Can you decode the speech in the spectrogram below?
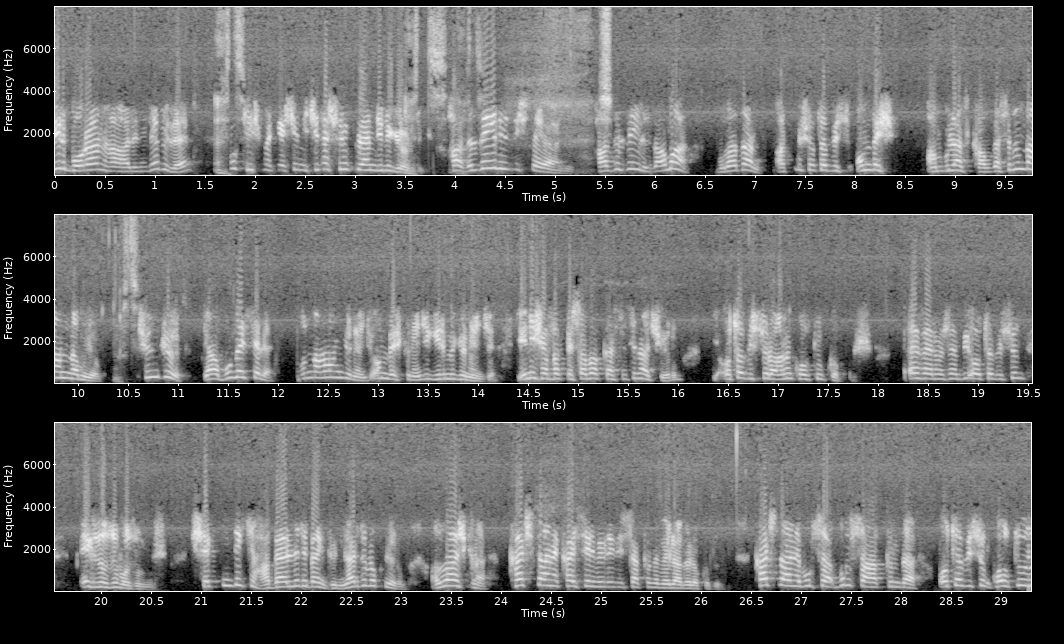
Bir boran halinde bile Evet. bu keşmekeşin içine sürüklendiğini gördük. Evet. Hazır değiliz işte yani. Hazır değiliz ama buradan 60 otobüs 15 ambulans kavgasının da anlamı yok. Evet. Çünkü ya bu mesele bundan 10 gün önce 15 gün önce 20 gün önce Yeni Şafak ve Sabah gazetesini açıyorum. Ya, otobüs durağının koltuğu kopmuş. Efendim mesela bir otobüsün egzozu bozulmuş. Şeklindeki haberleri ben günlerdir okuyorum. Allah aşkına kaç tane Kayseri Belediyesi hakkında böyle haber okudun? Kaç tane Bursa Bursa hakkında otobüsün koltuğu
